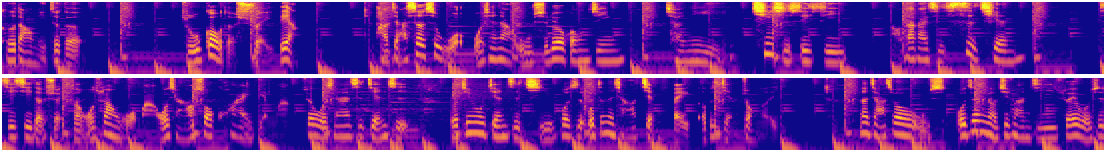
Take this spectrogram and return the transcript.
喝到你这个足够的水量。好，假设是我，我现在五十六公斤乘以七十 CC。好，大概是四千 CC 的水分。我算我嘛，我想要瘦快一点嘛，所以我现在是减脂，我进入减脂期，或是我真的想要减肥，而不是减重而已。那假设我五十，我真的没有计算机，所以我是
